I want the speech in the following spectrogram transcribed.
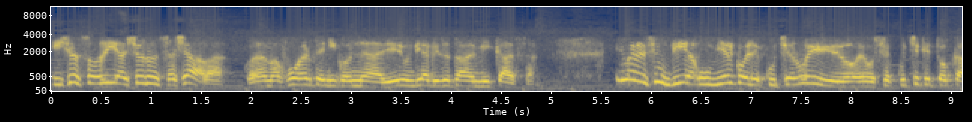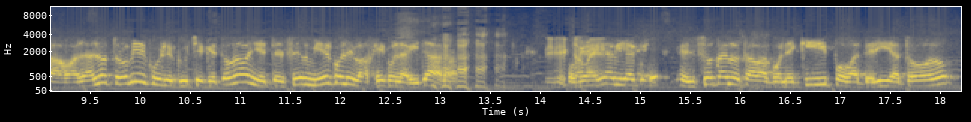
Y yo esos días yo no ensayaba con Alma Fuerte ni con nadie. Era un día que yo estaba en mi casa. Y bueno, ese un día, un miércoles escuché ruido, o sea, escuché que tocaban. Al otro miércoles escuché que tocaban y el tercer miércoles bajé con la guitarra. Porque ahí había que, el sótano estaba con equipo, batería, todo.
